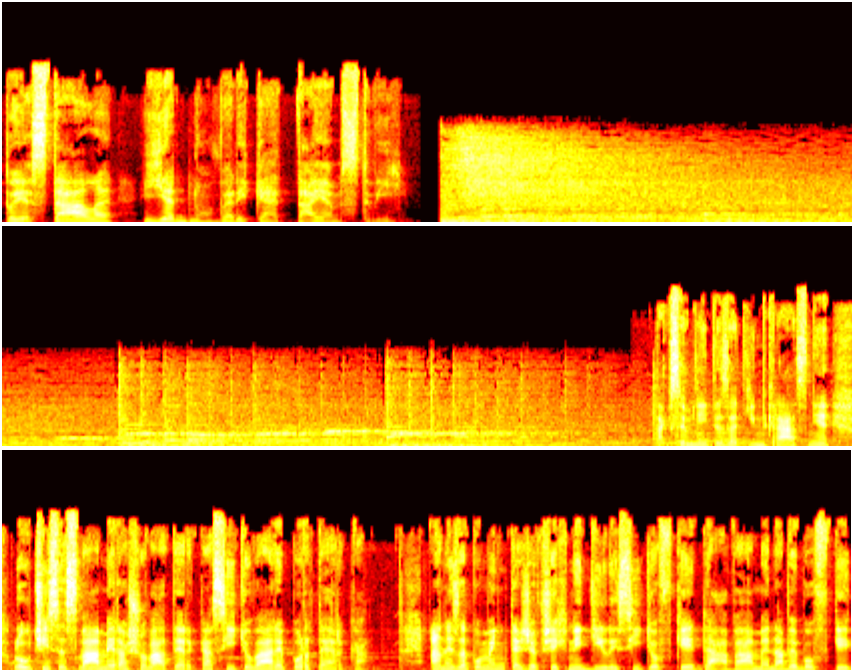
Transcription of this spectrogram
to je stále jedno veliké tajemství. Tak se mějte zatím krásně. Loučí se s vámi Rašová Terka, síťová reportérka. A nezapomeňte, že všechny díly síťovky dáváme na webovky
